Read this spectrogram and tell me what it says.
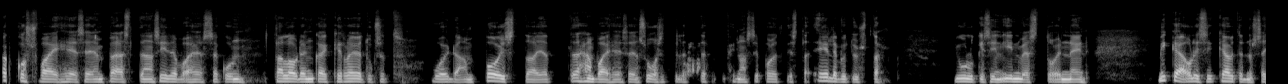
kakkosvaiheeseen päästään siinä vaiheessa, kun talouden kaikki rajoitukset voidaan poistaa, ja tähän vaiheeseen suosittelette finanssipoliittista elvytystä julkisin investoinnein. Mikä olisi käytännössä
